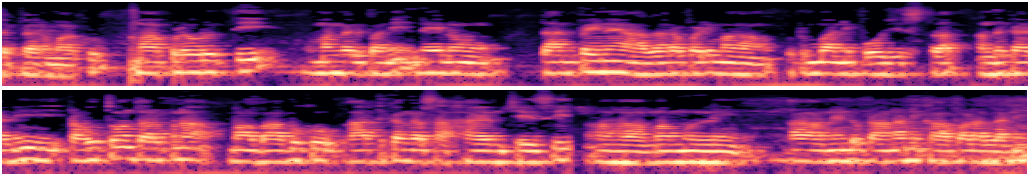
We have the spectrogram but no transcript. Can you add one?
చెప్పారు మాకు. మా కులవృత్తి మంగళ పని నేను దానిపైనే ఆధారపడి మా కుటుంబాన్ని పోషిస్తా. అందుకని ప్రభుత్వం తరఫున మా బాబుకు ఆర్థికంగా సహాయం చేసి మమ్మల్ని నిండు ప్రాణాన్ని కాపాడాలని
